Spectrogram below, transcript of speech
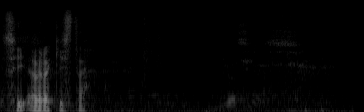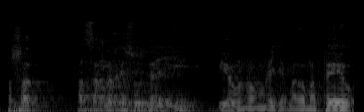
Sí, a ver, aquí está. Gracias. Pasando Jesús de allí, vio a un hombre llamado Mateo,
